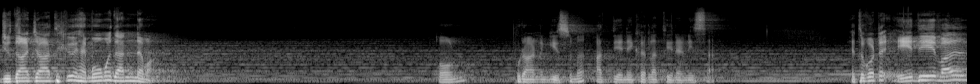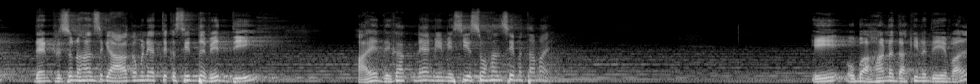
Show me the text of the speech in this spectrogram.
ජුදා ජාතිකයෝ හැමෝම දන්නවා. ඔවුන් පුරාණ ගිසුම අධ්‍යයනය කරලා තියෙන නිසා. එතකොට ඒ දේවල් දැන් ක්‍රිස්තුන් වහන්සේගේ ආගමනයත් එක්ක සිද්ධ වෙද්දී අය දෙකක් නෑ මේ මෙසියස් වහන්සේම තමයි. ඒ ඔබ අහන දකින දේවල්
